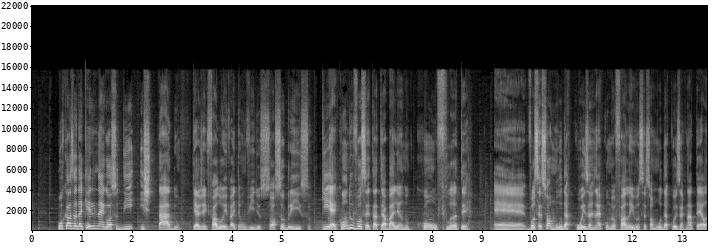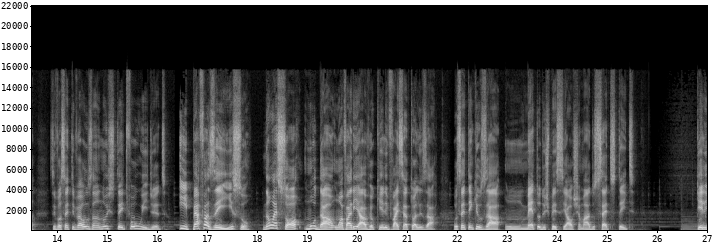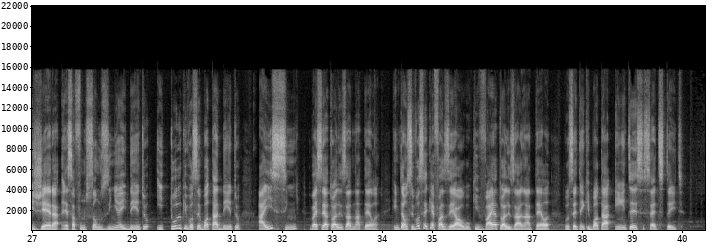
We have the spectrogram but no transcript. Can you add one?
Por causa daquele negócio de estado que a gente falou e vai ter um vídeo só sobre isso. Que é quando você está trabalhando com o Flutter, é, você só muda coisas, né? Como eu falei, você só muda coisas na tela se você estiver usando o Stateful Widget. E para fazer isso, não é só mudar uma variável que ele vai se atualizar. Você tem que usar um método especial chamado setState que ele gera essa funçãozinha aí dentro e tudo que você botar dentro, aí sim vai ser atualizado na tela. Então, se você quer fazer algo que vai atualizar na tela, você tem que botar entre esse set state.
